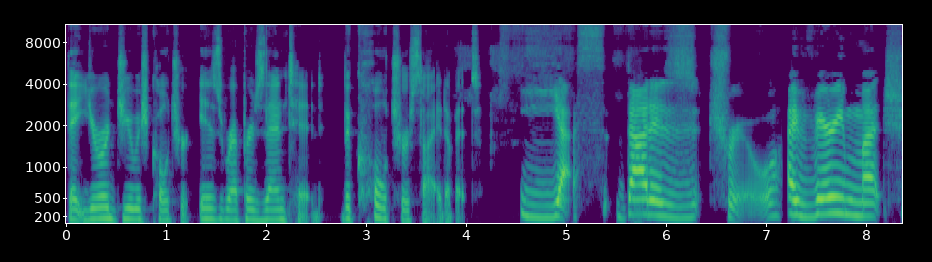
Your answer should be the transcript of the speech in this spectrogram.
that your Jewish culture is represented, the culture side of it? Yes, that is true. I very much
